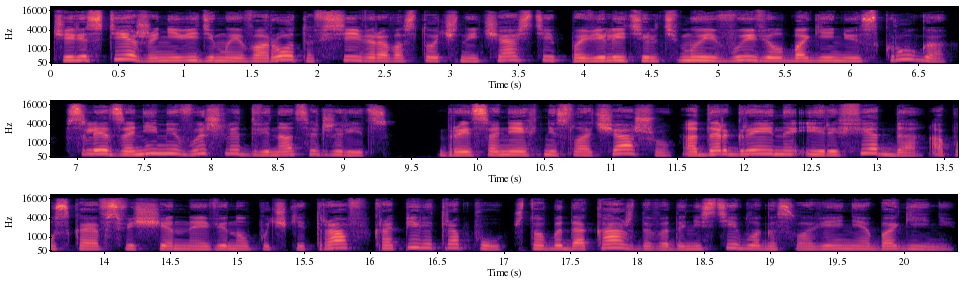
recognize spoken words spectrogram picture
Через те же невидимые ворота в северо-восточной части повелитель тьмы вывел богиню из круга, вслед за ними вышли двенадцать жриц. Брейсанех несла чашу, а Дергрейна и Рефедда, опуская в священное вино пучки трав, кропили тропу, чтобы до каждого донести благословение богини.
